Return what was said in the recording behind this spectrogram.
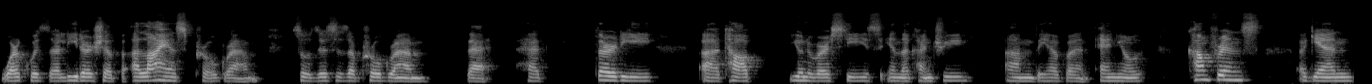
work with the Leadership Alliance program. So this is a program that had 30 uh, top universities in the country. Um, they have an annual conference. Again,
